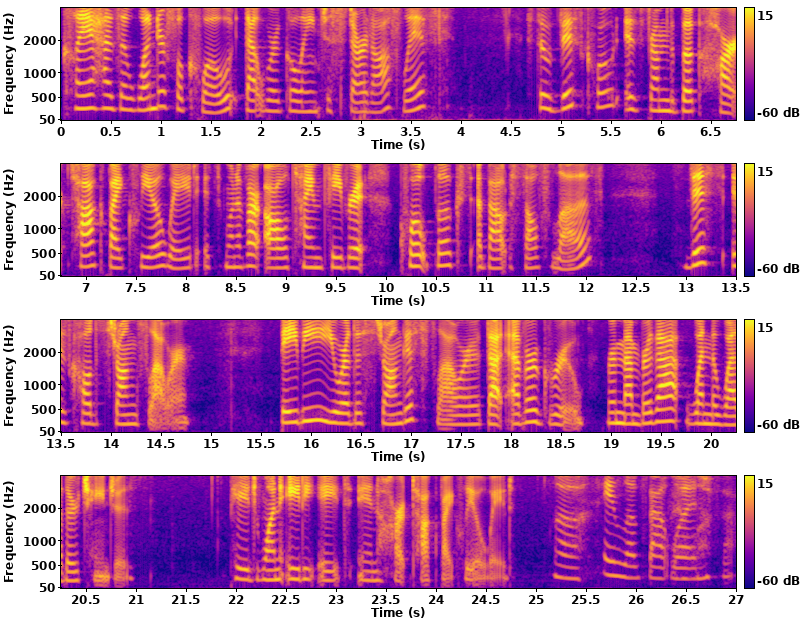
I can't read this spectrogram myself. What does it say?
Clea has a wonderful quote that we're going to start off with. So, this quote is from the book Heart Talk by Cleo Wade. It's one of our all time favorite quote books about self love. This is called Strong Flower. Baby, you are the strongest flower that ever grew. Remember that when the weather changes. Page 188 in Heart Talk by Cleo Wade. Oh, I love that one. I love that.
